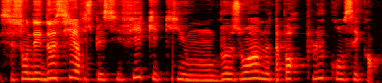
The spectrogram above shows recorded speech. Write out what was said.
Ce sont des dossiers spécifiques et qui ont besoin d'apports plus conséquents.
